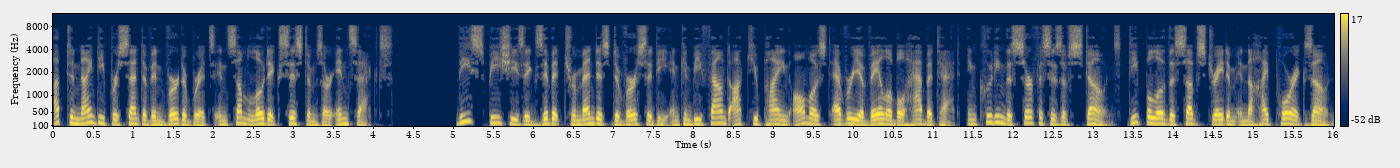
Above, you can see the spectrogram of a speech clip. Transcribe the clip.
Up to 90% of invertebrates in some lotic systems are insects. These species exhibit tremendous diversity and can be found occupying almost every available habitat, including the surfaces of stones, deep below the substratum in the hyporheic zone,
